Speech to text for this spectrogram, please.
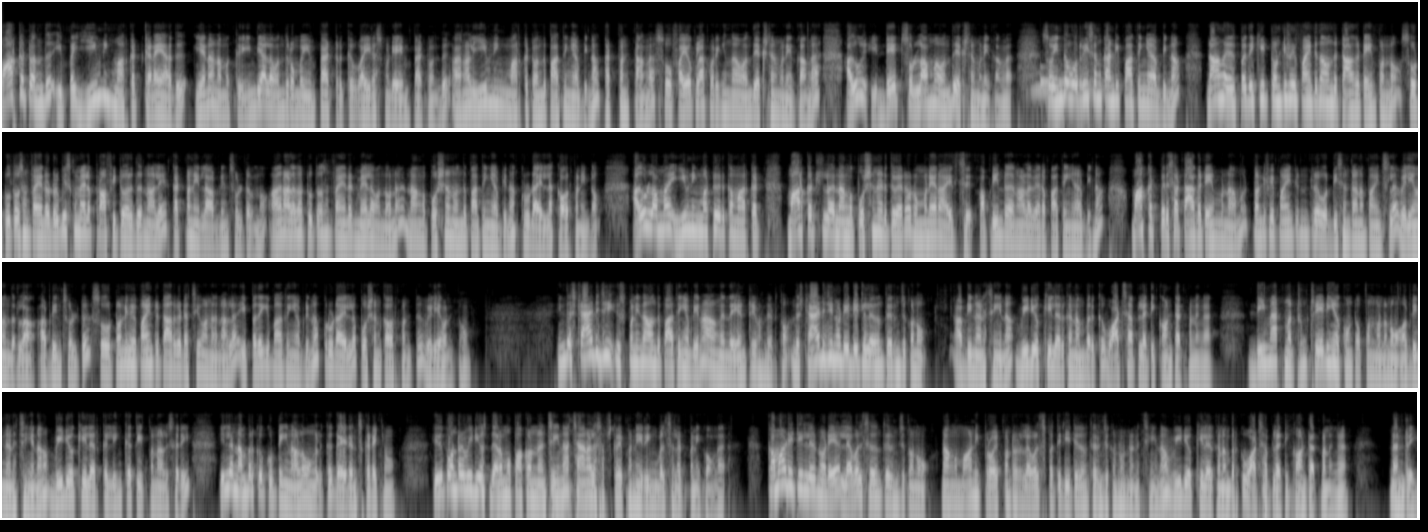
மார்க்கெட் வந்து இப்போ ஈவினிங் மார்க்கெட் கிடையாது. ஏன்னா நமக்கு இந்தியாவில் வந்து ரொம்ப இம்பேக்ட் இருக்குது வைரஸ்னுடைய இம்பேக்ட் வந்து. அதனால் ஈவினிங் மார்க்கெட் வந்து பார்த்தீங்க அப்படின்னா கட் பண்ணிட்டாங்க. ஸோ ஃபைவ் ஓ கிளாக் வரைக்கும் தான் வந்து எக்ஸ்டெண்ட் பண்ணியிருக்காங்க. அதுவும் டேட் சொல்லாமல் வந்து எக்ஸ்டெண்ட் பண்ணியிருக்காங்க. ஸோ இந்த ஒரு ரீசன்காண்டி பார்த்தீங்க அப்படின்னா நாங்கள் இப்போதைக்கு டுவெண்ட்டி ஃபைவ் பாயிண்ட் தான் வந்து டார்கெட் எய்ம் பண்ணோம். So two thousand five hundred ருபீஸ்க்கு மேலே ப்ராஃபிட் வருதுனாலே கட் பண்ணிடலாம் அப்படின்னு சொல்லிட்டு இருந்தோம். அதனால தான் டூ தௌசண்ட் ஃபைவ் ஹண்ட்ரட் மேலே வந்தோன்னே நாங்கள் பொசிஷன் வந்து பார்த்தீங்க அப்படின்னா க்ரூட் ஆயிலில் கவர் பண்ணிட்டோம். அதுவும் இல்லாமல் ஈவினிங் மட்டும் இருக்க மார்க்கெட் மார்க்கெட்டில் நாங்கள் பொஷன் எடுத்து வேற ரொம்ப நேரம் ஆயிடுச்சு அப்படின்றதுனால வேற பார்த்தீங்க அப்படின்னா மார்க்கெட் பெருசாக டார்கெட் எய்ம் பண்ணாமல் டுவெண்ட்டி ஃபைவ் பாயிண்ட்ன்ற ஒரு டீசெண்டான பாயிண்ட்ஸில் வெளியே வந்துடலாம் அப்படின்னு சொல்லிட்டு so twenty five point target achieve ஆனதுனால இப்போதைக்கு பார்த்தீங்க அப்படின்னா க்ரூட் ஆயிலில் பொஷன் கவர் பண்ணிட்டு வெளியே வந்துட்டோம். இந்த ஸ்ட்ராட்டஜி யூஸ் பண்ணி தான் வந்து பார்த்தீங்க அப்படின்னா நாங்கள் இந்த என்ட்ரி வந்து எடுத்தோம். இந்த ஸ்ட்ராட்டஜினுடைய டீட்டெயில் எதுவும் தெரிஞ்சுக்கணும். அப்படின்னு நினச்சிங்கன்னா வீடியோ கீழே இருக்க நம்பருக்கு வாட்ஸ்அப் இல்லாட்டி காண்டாக்ட் பண்ணுங்கள் டிமேட் மற்றும் ட்ரேடிங் அக்கௌண்ட் ஓப்பன் பண்ணணும் அப்படின்னு நினச்சிங்கன்னா வீடியோ கீழே இருக்க லிங்க்கை கிளிக் பண்ணாலும் சரி இல்லை நம்பருக்கு கூப்பிட்டிங்கனாலும் உங்களுக்கு கைடன்ஸ் கிடைக்கும். இது போன்ற வீடியோஸ் தினமும் பார்க்கணும்னு நினச்சிங்கன்னா சேனலை சப்ஸ்கிரைப் பண்ணி ரிங் பெல் செலக்ட் பண்ணிக்கோங்க. கமாடிட்டியினுடைய லெவல்ஸ் எதுவும் தெரிஞ்சுக்கணும். நாங்கள் மார்னிங் ப்ரொவைட் பண்ணுற லெவல்ஸ் பற்றி டீட்டெயிலும் தெரிஞ்சுக்கணும்னு நினச்சிங்கன்னா வீடியோ கீழே இருக்க நம்பருக்கு வாட்ஸ்அப் இல்லாட்டி காண்டாக்ட் பண்ணுங்கள் நன்றி.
